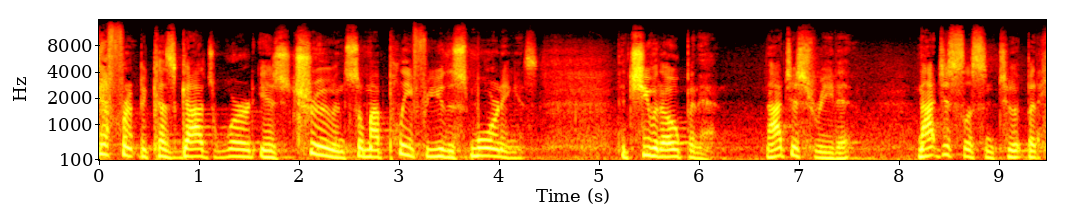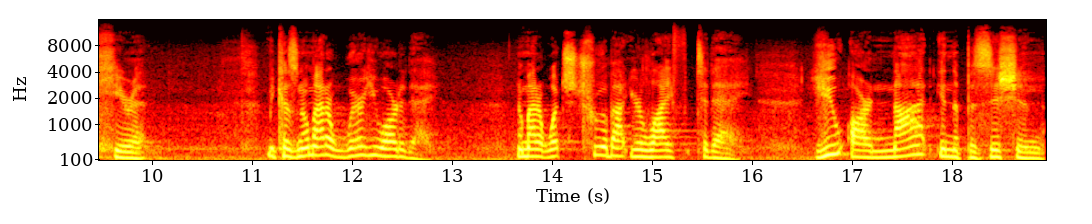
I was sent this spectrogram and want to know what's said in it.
different because God's word is true. And so, my plea for you this morning is that you would open it, not just read it, not just listen to it, but hear it. Because no matter where you are today, no matter what's true about your life today, you are not in the position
